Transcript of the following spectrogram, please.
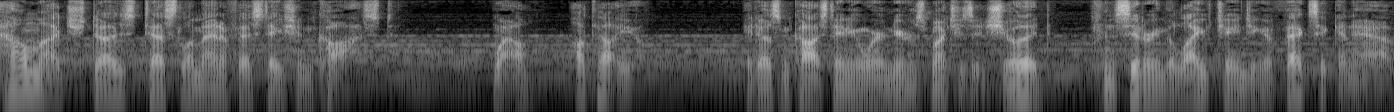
how much does Tesla manifestation cost? Well, I'll tell you. It doesn't cost anywhere near as much as it should, considering the life changing effects it can have.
